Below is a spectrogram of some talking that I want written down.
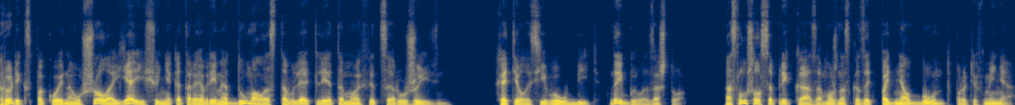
Рорик спокойно ушел, а я еще некоторое время думал, оставлять ли этому офицеру жизнь. Хотелось его убить, да и было за что ослушался приказа, можно сказать, поднял бунт против меня.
